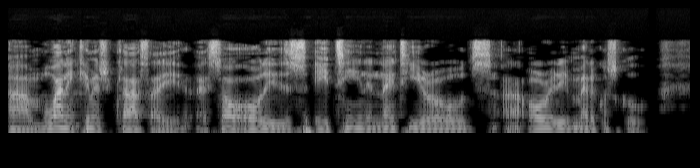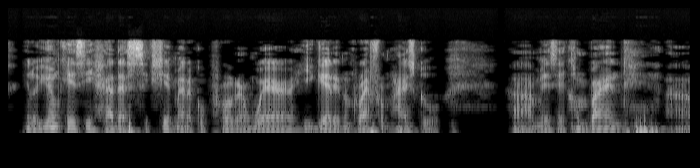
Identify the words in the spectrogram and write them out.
Um, while in chemistry class, I, I saw all these 18 and 19 year olds uh, already in medical school. You know, UMKC had that six year medical program where you get in right from high school. Um, it's a combined uh,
